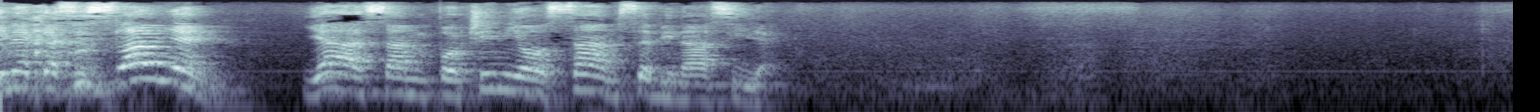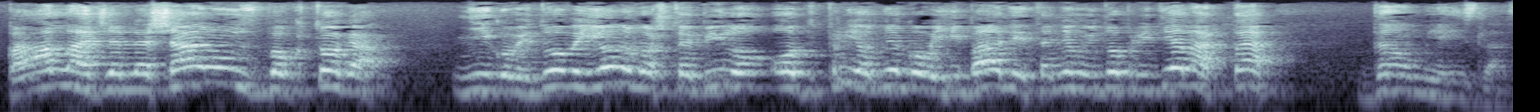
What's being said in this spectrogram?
i neka si slavljen, ja sam počinio sam sebi nasilje. Pa Allah Đelešanu zbog toga njegove dove i onoga što je bilo od prije od njegovih ibadeta, njegovih dobrih djela, ta, dao mi je izlaz.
